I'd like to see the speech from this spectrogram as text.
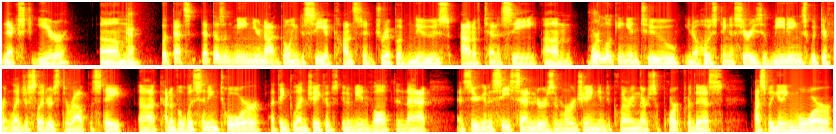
next year. Um, okay. But that's that doesn't mean you're not going to see a constant drip of news out of Tennessee. Um, we're mm-hmm. looking into you know hosting a series of meetings with different legislators throughout the state, uh, kind of a listening tour. I think Glenn Jacobs is going to be involved in that, and so you're going to see senators emerging and declaring their support for this possibly getting more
